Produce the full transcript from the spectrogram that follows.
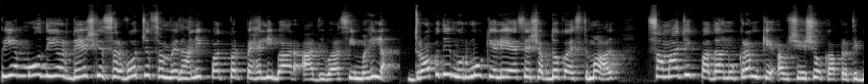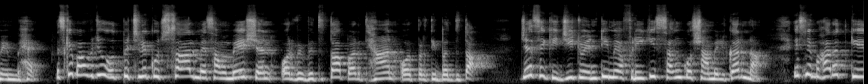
पीएम मोदी और देश के सर्वोच्च संवैधानिक पद पर पहली बार आदिवासी महिला, द्रौपदी मुर्मू के लिए ऐसे शब्दों का इस्तेमाल सामाजिक पदानुक्रम के अवशेषों का प्रतिबिंब है। इसके बावजूद पिछले कुछ साल में समावेशन और विविधता पर ध्यान और प्रतिबद्धता जैसे कि जी ट्वेंटी में अफ्रीकी संघ को शामिल करना, इसने भारत के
